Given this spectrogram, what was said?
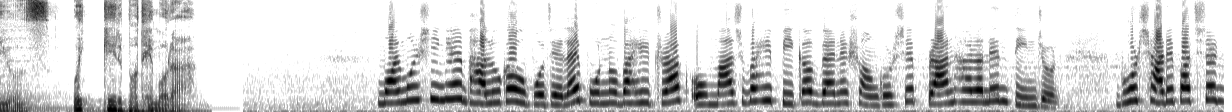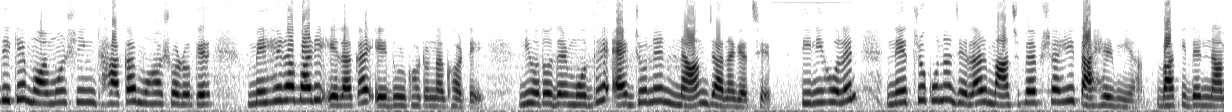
নিউজ, ঐক্যের পথে মোরা ময়মনসিংহের ভালুকা উপজেলায় পণ্যবাহী ট্রাক ও মাছবাহী পিকআপ ভ্যানের সংঘর্ষে প্রাণ হারালেন তিনজন। ভোর সাড়ে পাঁচটার দিকে ময়মনসিংহ ঢাকা মহাসড়কের মেহেরাবাড়ি এলাকায় এ দুর্ঘটনা ঘটে। নিহতদের মধ্যে একজনের নাম জানা গেছে। তিনি হলেন নেত্রকোনা জেলার মাছ ব্যবসায়ী তাহের মিয়া। বাকিদের নাম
